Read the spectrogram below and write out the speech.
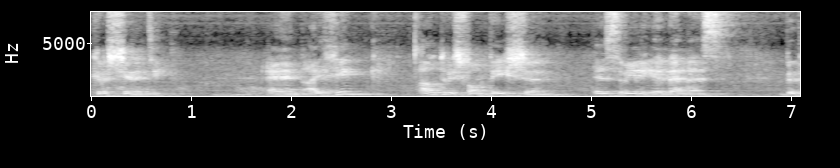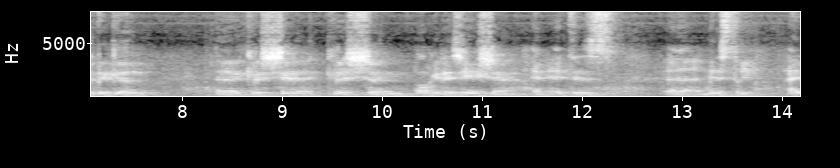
Christianity. And I think Outreach Foundation is really a balanced, biblical, uh, Christian, Christian organization, and it is uh, ministry. At,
